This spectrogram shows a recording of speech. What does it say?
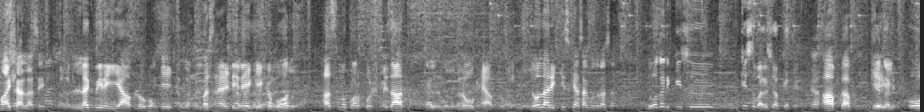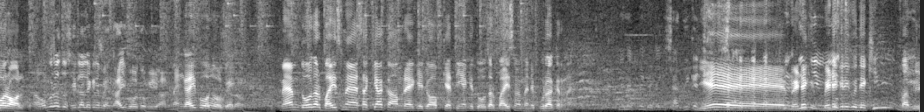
माशाल्लाह से। लग भी रही है आप लोगों की पर्सनैलिटी देख के कि बहुत हंसमुख और खुश मिजाज लोग हैं आप लोग। दो हज़ार इक्कीस कैसा गुजरा सर? 2021 किस हवाले से आप कहते हैं? आपका Generally। ओवरऑल हाँ ओवरऑल तो सही लेकिन महँगाई बहुत हो गई यार। महँगाई बहुत हो गई। मैम 2022 में ऐसा क्या काम रह गया जो आप कहती हैं कि 2022 में मैंने पूरा करना है? मैंने अपने बेटे शादी करनी ये बेटे बेटे के लिए कोई देखी भाभी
